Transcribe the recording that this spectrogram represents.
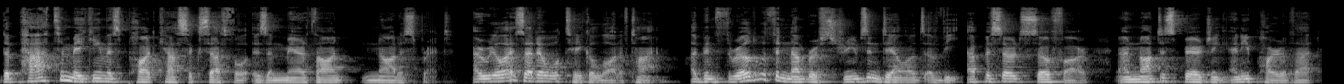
The path to making this podcast successful is a marathon, not a sprint. I realize that it will take a lot of time. I've been thrilled with the number of streams and downloads of the episodes so far, and I'm not disparaging any part of that,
